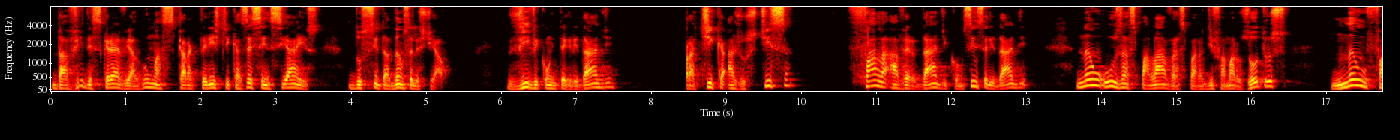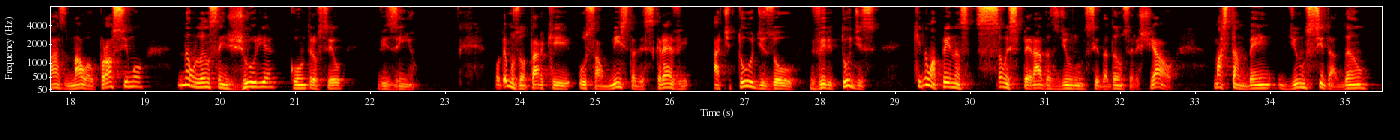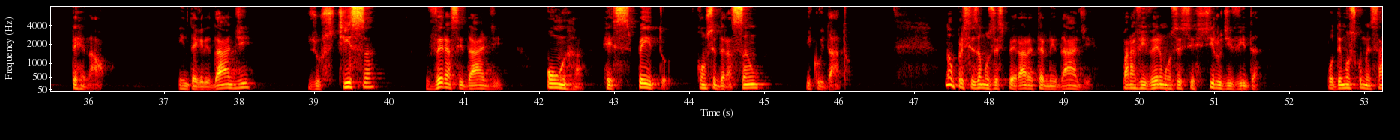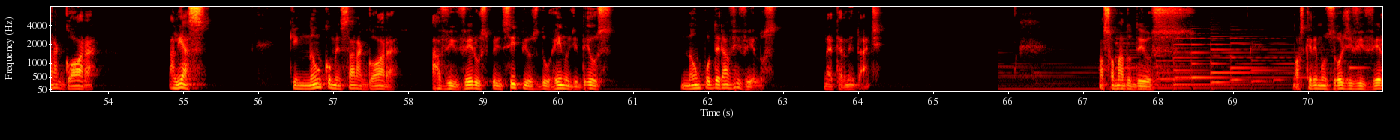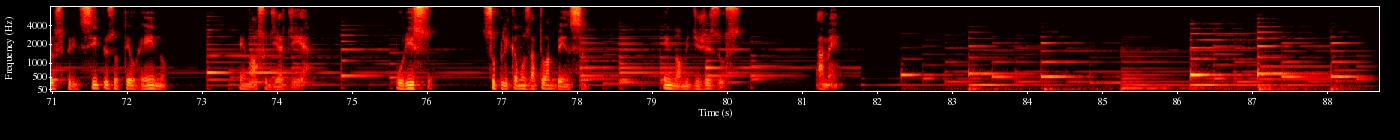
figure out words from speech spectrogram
Davi descreve algumas características essenciais do cidadão celestial. Vive com integridade, pratica a justiça, fala a verdade com sinceridade, não usa as palavras para difamar os outros, não faz mal ao próximo, não lança injúria contra o seu vizinho. Podemos notar que o salmista descreve atitudes ou virtudes que não apenas são esperadas de um cidadão celestial, mas também de um cidadão terrenal. Integridade, justiça, veracidade, honra, respeito, consideração e cuidado. Não precisamos esperar a eternidade para vivermos esse estilo de vida. Podemos começar agora. Aliás, quem não começar agora a viver os princípios do reino de Deus, não poderá vivê-los na eternidade. Nosso amado Deus, nós queremos hoje viver os princípios do teu reino em nosso dia a dia. Por isso, suplicamos a tua bênção. Em nome de Jesus. Amém.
